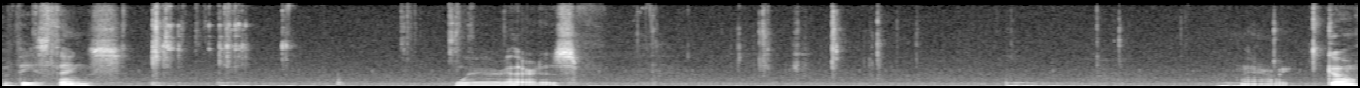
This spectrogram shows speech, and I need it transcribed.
of these things. Where? Yeah, there it is. There we go.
